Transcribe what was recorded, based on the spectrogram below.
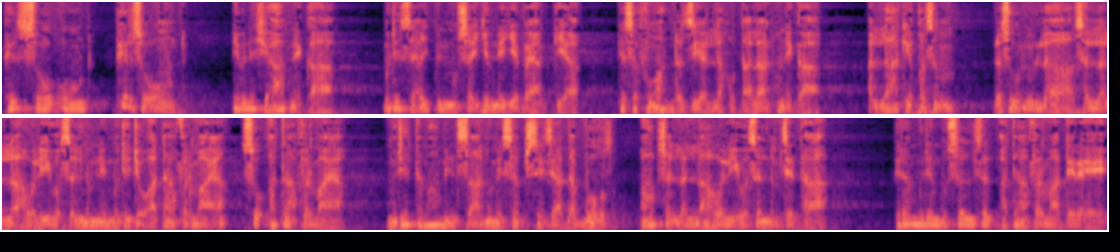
پھر سو اونٹ، پھر سو اونٹ۔ ابن شہاب نے کہا، مجھے سعید بن مسیب نے یہ بیان کیا کہ صفوان رضی اللہ تعالیٰ عنہ نے کہا، اللہ کی قسم، رسول اللہ صلی اللہ علیہ وسلم نے مجھے جو عطا فرمایا، سو عطا فرمایا۔ مجھے تمام انسانوں میں سب سے زیادہ بغض آپ صلی اللہ علیہ وسلم سے تھا۔ پھر آپ مجھے مسلسل عطا فرماتے رہے۔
